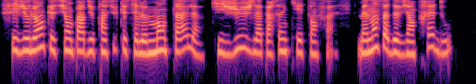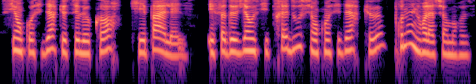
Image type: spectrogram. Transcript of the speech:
c'est violent que si on part du principe que c'est le mental qui juge la personne qui est en face. Maintenant, ça devient très doux si on considère que c'est le corps qui est pas à l'aise. Et ça devient aussi très doux si on considère que, prenez une relation amoureuse,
